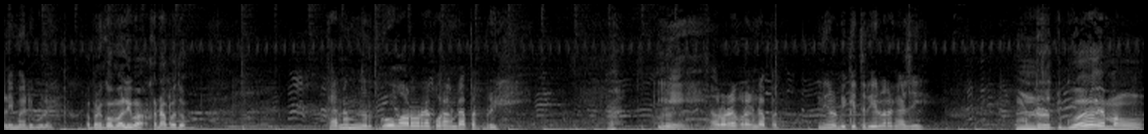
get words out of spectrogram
deh boleh 8,5. Kenapa tuh? karena menurut gue horornya kurang dapat bre Hah? iya horornya kurang dapat ini lebih ke thriller gak sih Menurut gue emang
